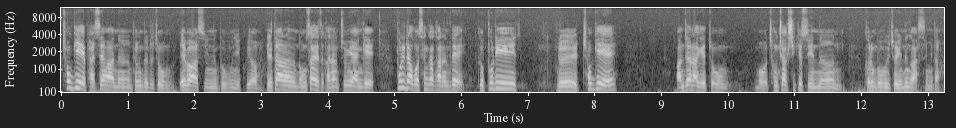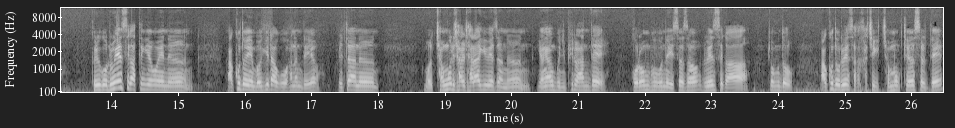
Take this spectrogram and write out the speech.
초기에 발생하는 병들을 좀 예방할 수 있는 부분이 있고요. 일단은 농사에서 가장 중요한 게 뿌리라고 생각하는데 그 뿌리를 초기에 안전하게 좀 뭐 정착시킬 수 있는 그런 부분이 좀 있는 것 같습니다. 그리고 루엔스 같은 경우에는 아쿠도의 먹이라고 하는데요. 일단은 뭐 작물이 잘 자라기 위해서는 영양분이 필요한데 그런 부분에 있어서 루엔스가 좀 더 아쿠도 루엔스가 같이 접목되었을 때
